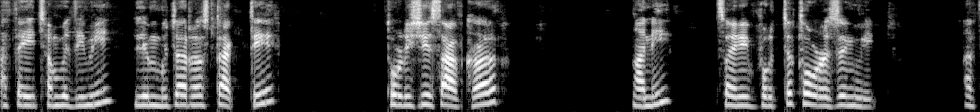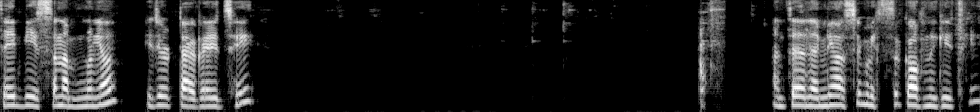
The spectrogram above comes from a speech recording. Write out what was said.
आता याच्यामध्ये मी लिंबूचा रस टाकते थोडीशी साखर आणि चवीपुरतं थोडंसं मीठ. आता हे बेसन आपल्याला इथं टाकायचं आहे आणि त्याला मी असं मिक्स करून घेते.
